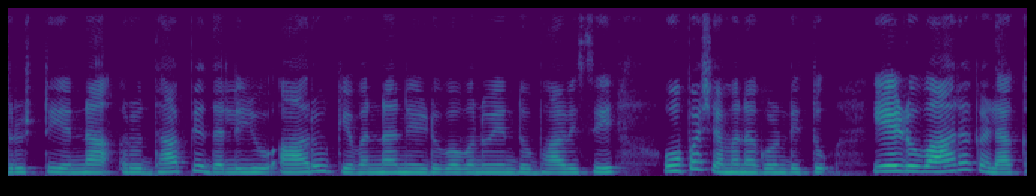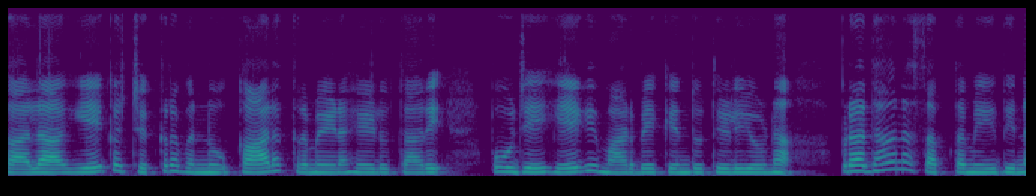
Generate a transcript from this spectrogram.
ದೃಷ್ಟಿಯನ್ನ, ವೃದ್ಧಾಪ್ಯದಲ್ಲಿಯೂ ಆರೋಗ್ಯವನ್ನ ನೀಡುವವನು ಎಂದು ಭಾವಿಸಿ ಉಪಶಮನಗೊಂಡಿತು. ಏಳು ವಾರಗಳ ಕಾಲ ಏಕಚಕ್ರವನ್ನು ಕಾಲಕ್ರಮೇಣ ಹೇಳುತ್ತಾರೆ. ಪೂಜೆ ಹೇಗೆ ಮಾಡಬೇಕೆಂದು ತಿಳಿಯೋಣ. ಪ್ರಧಾನ ಸಪ್ತಮಿ ದಿನ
